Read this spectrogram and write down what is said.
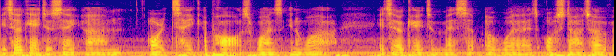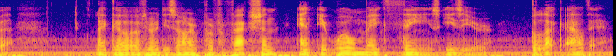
It's okay to say um or take a pause once in a while. It's okay to mess up a word or start over. Let go of your desire for perfection, and it will make things easier. Good luck out there.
